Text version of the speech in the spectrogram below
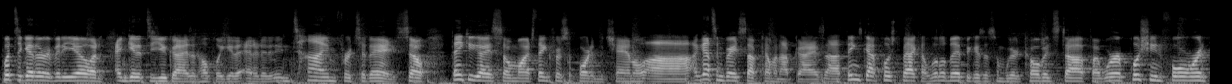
put together a video and, and get it to you guys and hopefully get it edited in time for today. So thank you guys so much. Thanks for supporting the channel. Uh, I got some great stuff coming up, guys. Uh, things got pushed back a little bit because of some weird COVID stuff, but we're pushing forward.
